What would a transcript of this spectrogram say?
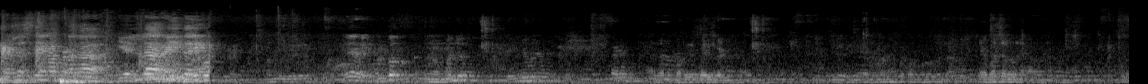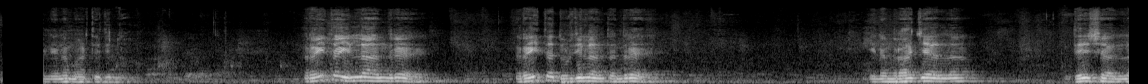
ಪ್ರಶಸ್ತಿಯನ್ನು ಪಡೆದ ಎಲ್ಲ ರೈತರಿಗೂ. ಏನೇನೋ ಮಾಡ್ತಿದ್ದೀವಿ ನಾವು ರೈತ ಇಲ್ಲ ಅಂದ್ರೆ, ರೈತ ದುಡ್ದಿಲ್ಲ ಅಂತಂದ್ರೆ, ಈ ನಮ್ಮ ರಾಜ್ಯ ಅಲ್ಲ, ದೇಶ ಅಲ್ಲ,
